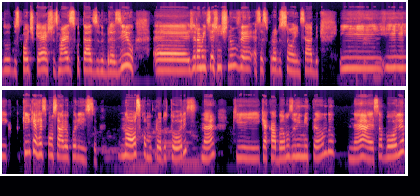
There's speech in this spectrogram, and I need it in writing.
do, dos podcasts mais escutados do Brasil, é, geralmente a gente não vê essas produções, sabe? E, e quem que é responsável por isso? Nós, como produtores, né? Que, que acabamos limitando né, a essa bolha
